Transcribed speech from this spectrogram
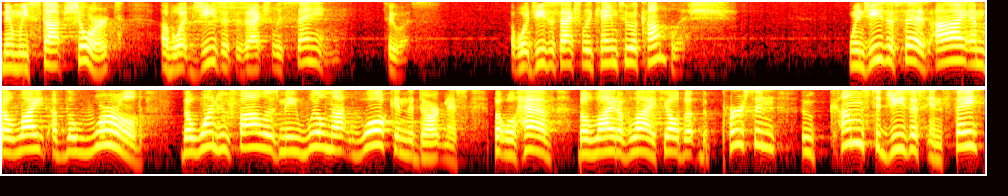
then we stop short of what Jesus is actually saying to us, of what Jesus actually came to accomplish. When Jesus says, I am the light of the world, the one who follows me will not walk in the darkness, but will have the light of life. Y'all, the, the person who comes to Jesus in faith,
